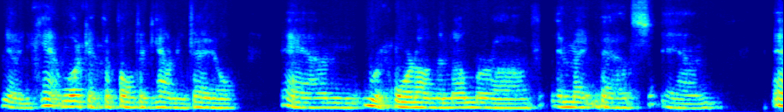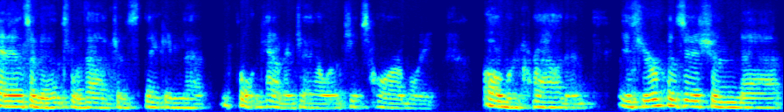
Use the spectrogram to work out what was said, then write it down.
you know, you can't look at the Fulton County Jail and report on the number of inmate deaths and and incidents without just thinking that Fulton County Jail is just horribly overcrowded. Is your position that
